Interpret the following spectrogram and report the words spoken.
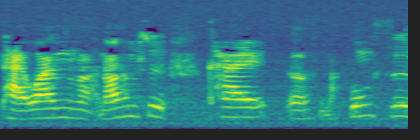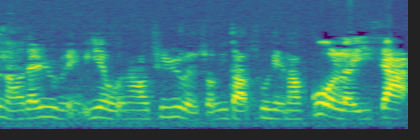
台湾的嘛，然后他们是开呃什么公司，然后在日本有业务，然后去日本的时候遇到初恋，然后过了一下，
